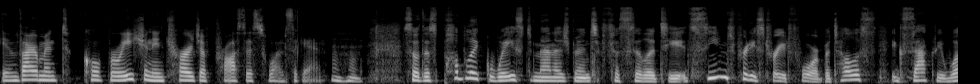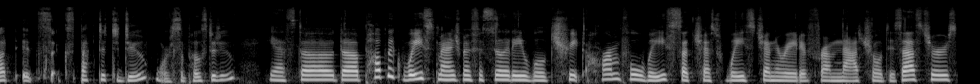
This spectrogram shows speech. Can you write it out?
Environment Corporation in charge of process once again. Mm-hmm. So this public waste management facility, it seems pretty straightforward, but tell us exactly what it's expected to do or supposed to do. Yes, the, the public waste management facility will treat harmful waste such as waste generated from natural disasters,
